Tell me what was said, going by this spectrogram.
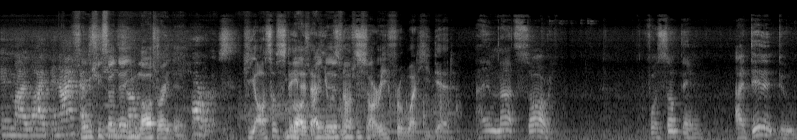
in my life, and I have As soon as she seen said that, you lost right there. horrors. He also stated that right he was not as she said sorry for what he did. I am not sorry for something I didn't do,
